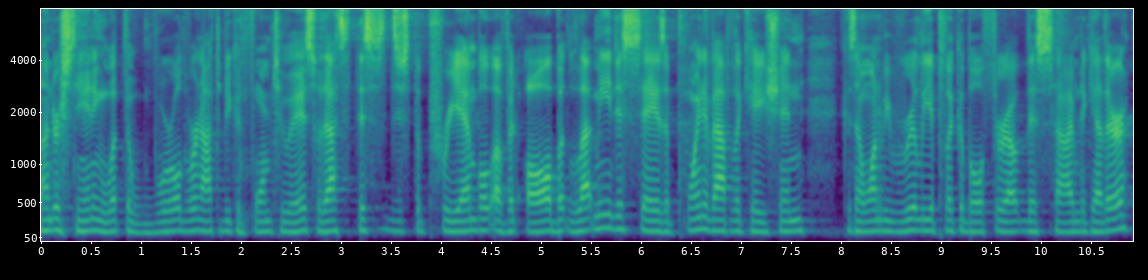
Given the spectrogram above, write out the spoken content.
understanding what the world we're not to be conformed to is. So that's this is just the preamble of it all. But let me just say as a point of application, because I want to be really applicable throughout this time together,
